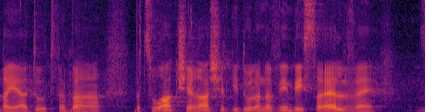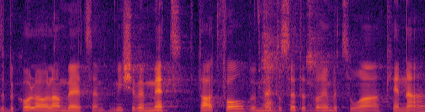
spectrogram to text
ביהדות ובצורה הכשרה של גידול ענבים בישראל, וזה בכל העולם בעצם. מי שבאמת thoughtful ובאמת כן. עושה את הדברים בצורה כנה,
